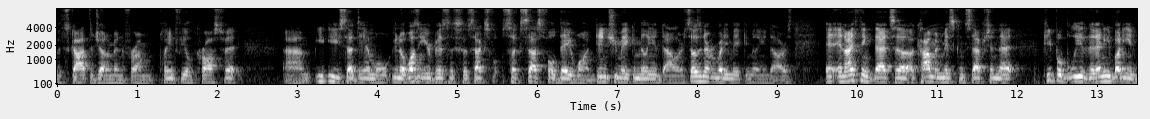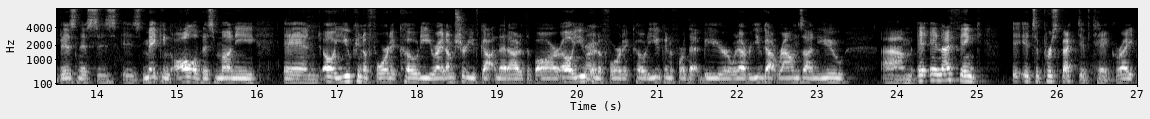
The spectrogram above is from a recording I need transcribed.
with Scott, the gentleman from Plainfield CrossFit. Um, you, you, said to him, "Well, you know, wasn't your business successful successful day one? Didn't you make a million dollars? Doesn't everybody make a million dollars?" And I think that's a, a common misconception that people believe that anybody in business is is making all of this money and oh you can afford it kody right i'm sure you've gotten that out at the bar oh you right. can afford it kody you can afford that beer or whatever you got rounds on you um, and, and, i think it's a perspective take right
